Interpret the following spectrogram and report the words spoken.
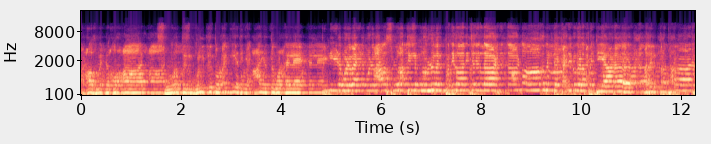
അള്ളാഹുവിന്റെ ഖുർആൻ സൂറത്തിൽ മുൽക്ക് തുടങ്ങിയതിന്റെ ആയത്ത് കൊണ്ടല്ലേ പിന്നീട് മുഴുവൻ ആ സൂറത്തിൽ മുഴുവൻ പ്രതിപാദിച്ചത് എന്താണ് അള്ളാഹുവിന്റെ കഴിവുകളെ പറ്റിയാണ് അതിൽ പ്രധാനപ്പെട്ട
